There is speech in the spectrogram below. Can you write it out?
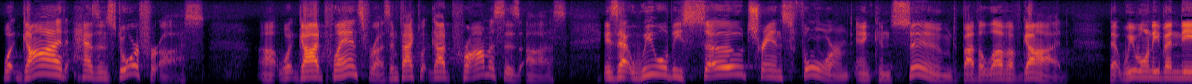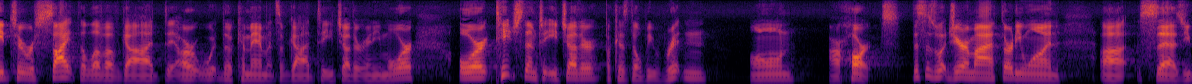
what God has in store for us, uh, what God plans for us, in fact, what God promises us, is that we will be so transformed and consumed by the love of God that we won't even need to recite the love of God or the commandments of God to each other anymore or teach them to each other because they'll be written on our hearts. This is what Jeremiah 31 uh, says. You,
